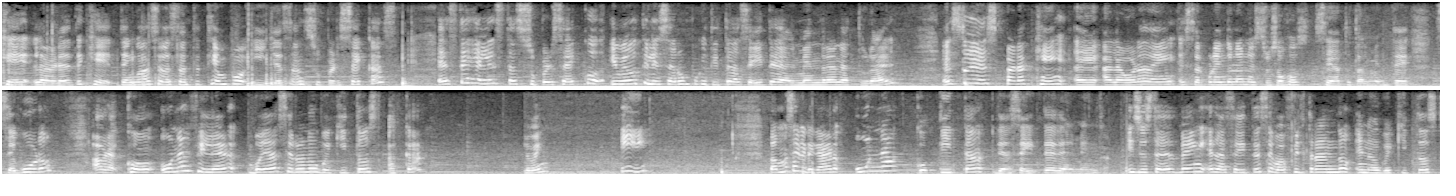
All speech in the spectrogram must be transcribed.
que la verdad es que tengo hace bastante tiempo y ya están súper secas. Este gel está súper seco y voy a utilizar un poquitito de aceite de almendra natural. Esto es para que eh, a la hora de estar poniéndolo a nuestros ojos sea totalmente seguro. Ahora, con un alfiler voy a hacer unos huequitos acá. ¿Lo ven? Y vamos a agregar una gotita de aceite de almendra. Y si ustedes ven, el aceite se va filtrando en los huequitos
